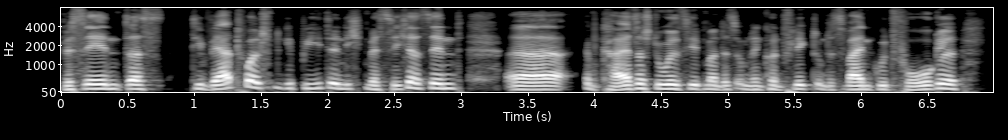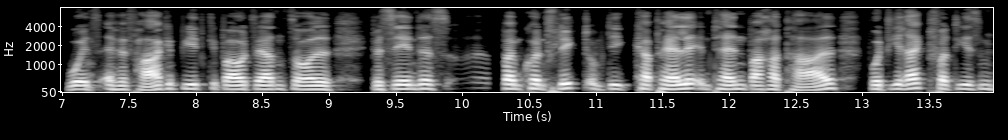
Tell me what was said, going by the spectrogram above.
Wir sehen, dass die wertvollsten Gebiete nicht mehr sicher sind. Äh, Im Kaiserstuhl sieht man das um den Konflikt um das Weingut Vogel, wo ins FFH-Gebiet gebaut werden soll. Wir sehen das äh, beim Konflikt um die Kapelle im Tennenbacher Tal, wo direkt vor diesem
